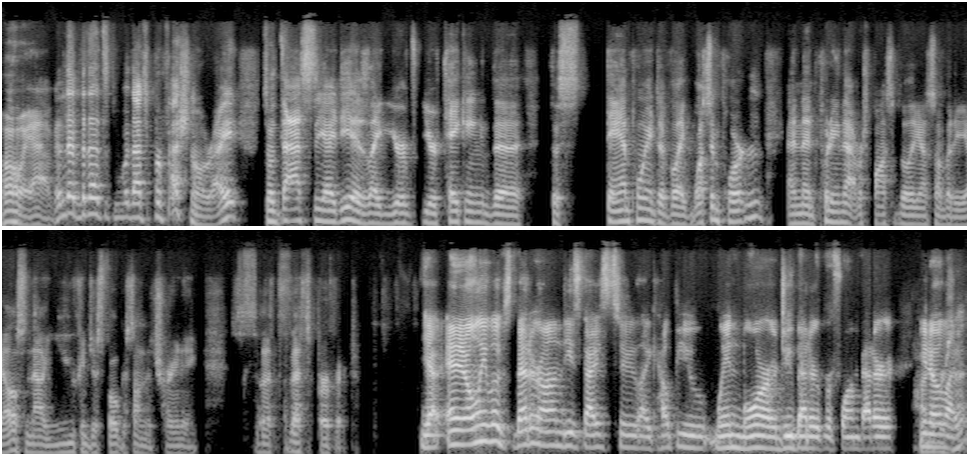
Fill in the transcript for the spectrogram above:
Oh yeah, but, that, but that's that's professional, right? So that's the idea is like you're you're taking the the standpoint of like what's important and then putting that responsibility on somebody else and now you can just focus on the training so that's that's perfect yeah and it only looks better on these guys to like help you win more do better perform better you 100%. know like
